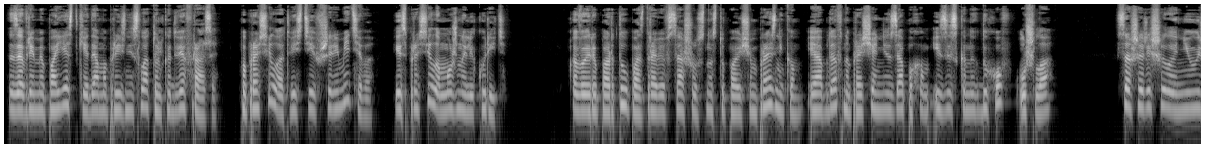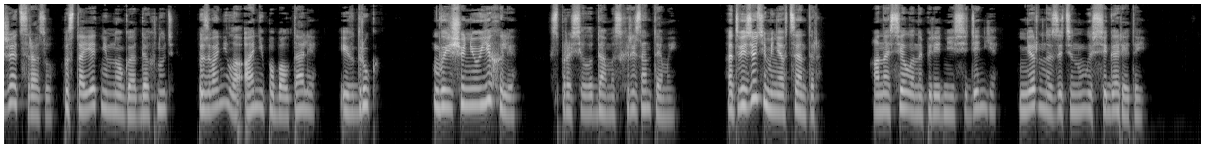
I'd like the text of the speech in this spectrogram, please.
За время поездки дама произнесла только две фразы. Попросила отвезти в Шереметьево и спросила, можно ли курить. В аэропорту, поздравив Сашу с наступающим праздником и обдав на прощание запахом изысканных духов, ушла. Саша решила не уезжать сразу, постоять немного, отдохнуть. Позвонила Ане, поболтали. И вдруг... «Вы еще не уехали?» — спросила дама с хризантемой. «Отвезете меня в центр?» Она села на переднее сиденье, нервно затянулась сигаретой.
